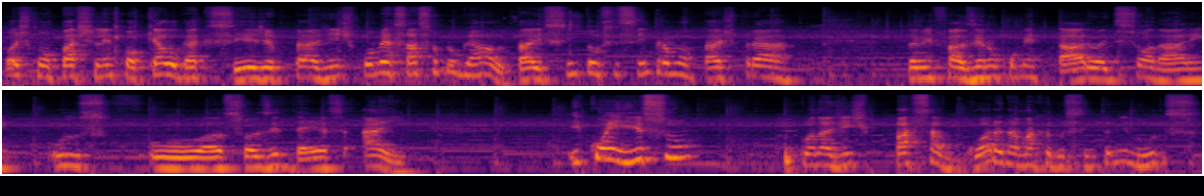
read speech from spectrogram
Pode compartilhar em qualquer lugar que seja para a gente conversar sobre o Galo, tá? E sintam-se sempre à vontade para também fazer um comentário, adicionarem os o, as suas ideias aí. E com isso, quando a gente passa agora da marca dos 30 minutos,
